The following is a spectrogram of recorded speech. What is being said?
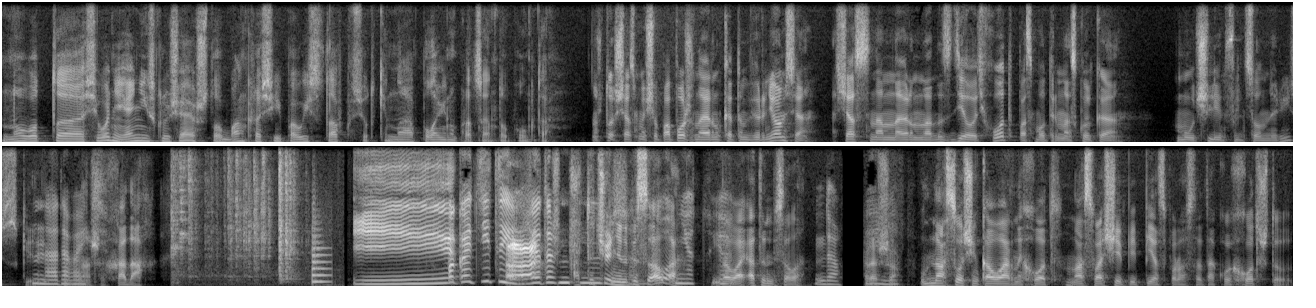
Но вот э, сегодня я не исключаю, что Банк России повысит ставку все-таки на половину процентного пункта. Ну что, сейчас мы еще попозже, наверное, к этому вернемся. Сейчас нам, наверное, надо сделать ход, посмотрим, насколько мы учли инфляционные риски Да, в давайте. наших ходах. И... Погоди ты, А, я даже ничего а ты что, не написала? Нет, я... Давай, а ты написала? Да. Хорошо. Нет. У нас очень коварный ход. У нас вообще пипец просто такой ход, что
